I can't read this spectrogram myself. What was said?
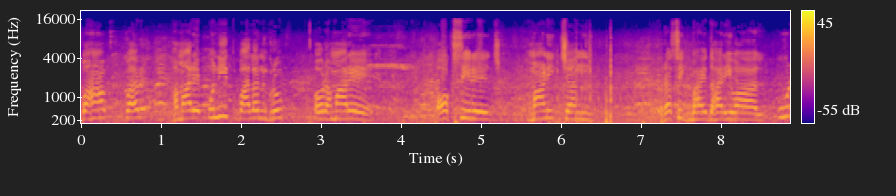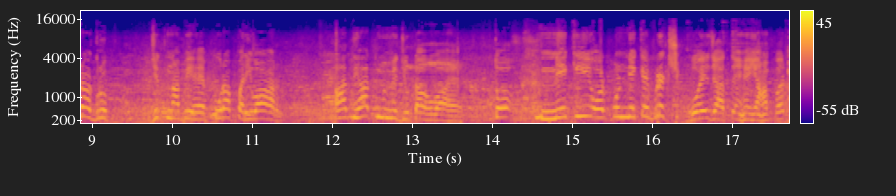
वहाँ पर हमारे पुनीत बालन ग्रुप और हमारे ऑक्सीरेज माणिक चंद रसिक भाई धारीवाल, पूरा ग्रुप जितना भी है, पूरा परिवार आध्यात्म में जुटा हुआ है। तो नेकी और पुण्य के वृक्ष बोए जाते हैं यहाँ पर।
